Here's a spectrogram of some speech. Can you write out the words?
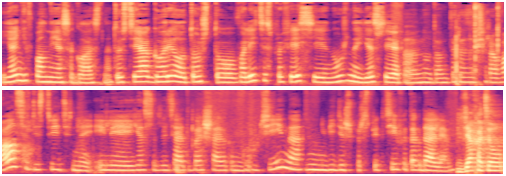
я не вполне согласна. То есть я говорила о том, что валить из профессии нужно, если, э, ну, там, ты разочаровался действительно, или или если для тебя это большая там, рутина, не видишь перспектив и так далее. Я хотел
